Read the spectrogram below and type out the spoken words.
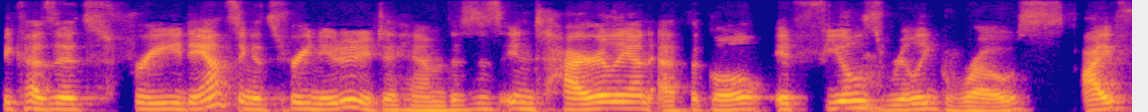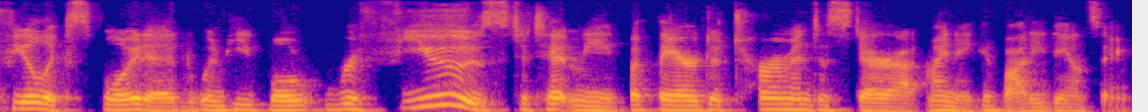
because it's free dancing, it's free nudity to him. This is entirely unethical. It feels mm. really gross. I feel exploited when people refuse to tip me, but they are determined to stare at my naked body dancing.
